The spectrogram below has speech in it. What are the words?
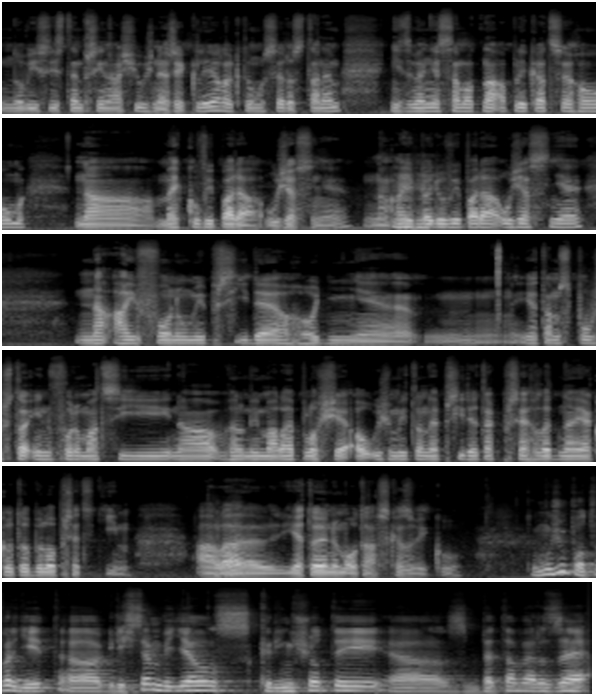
nový systém přináší, už neřekli, ale k tomu se dostaneme. Nicméně samotná aplikace Home na Macu vypadá úžasně, na mm-hmm. iPadu vypadá úžasně, na iPhoneu mi přijde hodně, mm, je tam spousta informací na velmi malé ploše a už mi to nepřijde tak přehledné, jako to bylo předtím ale je to jenom otázka zvyku. To můžu potvrdit. Když jsem viděl screenshoty z beta verze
